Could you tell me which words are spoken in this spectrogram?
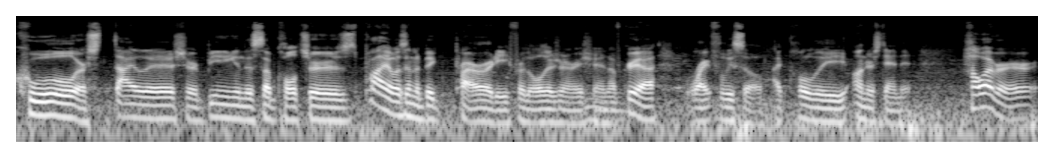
cool or stylish or being in the subcultures probably wasn't a big priority for the older generation of Korea, rightfully so. I totally understand it. However,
